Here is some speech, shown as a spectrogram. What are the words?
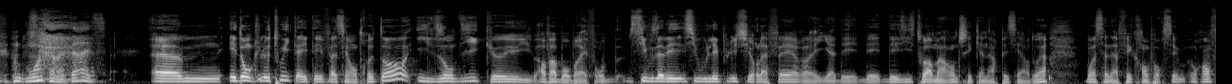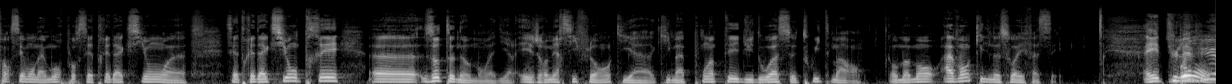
moi ça m'intéresse. Euh, et donc le tweet a été effacé entre temps. Ils ont dit que, enfin bon bref, si vous avez, si vous voulez plus sur l'affaire, euh, il y a des, des, des, histoires marrantes chez Canard PC Hardware. Moi, ça n'a fait que renforcer, renforcer mon amour pour cette rédaction, euh, cette rédaction très euh, autonome, on va dire. Et je remercie Florent qui a, qui m'a pointé du doigt ce tweet marrant au moment avant qu'il ne soit effacé. Et tu l'as vu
